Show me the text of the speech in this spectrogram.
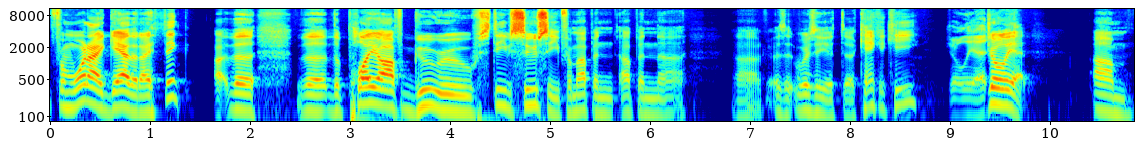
from what I gathered, I think uh, the the the playoff guru Steve Soucie from up in up in uh, uh, is it where's he at uh, Kankakee Joliet. Joliet. Um,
